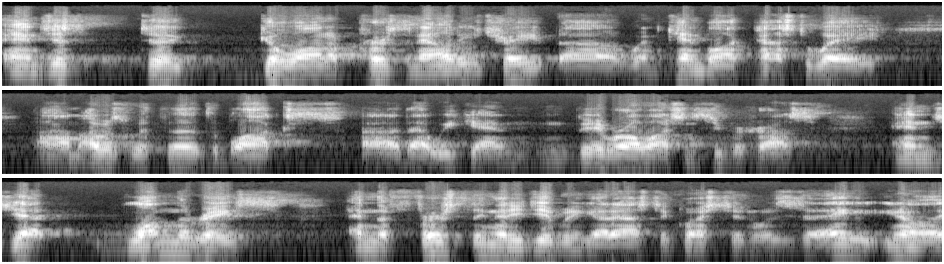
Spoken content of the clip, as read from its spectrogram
and just to go on a personality trait. Uh, when Ken Block passed away, um, I was with the the Blocks uh, that weekend. They were all watching Supercross, and Jet won the race and the first thing that he did when he got asked a question was, "Hey, you know,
